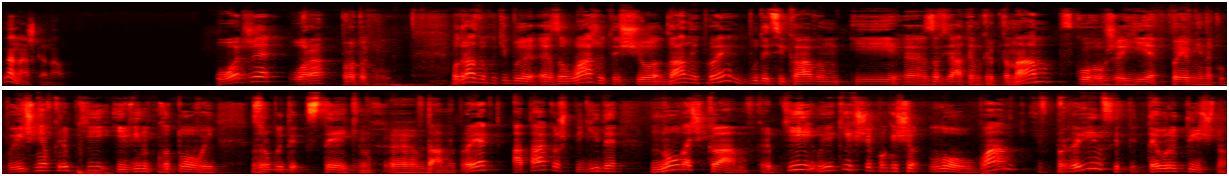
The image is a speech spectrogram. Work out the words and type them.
на наш канал. Отже, Ора протокол. Одразу хотів би е, зауважити, що даний проект буде цікавим і е, завзятим криптонам, в кого вже є певні накопичення в крипті, і він готовий зробити стейкінг е, в даний проект, а також підійде новачкам в крипті, у яких ще поки що лоу банк, і в принципі, теоретично.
